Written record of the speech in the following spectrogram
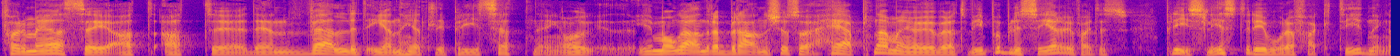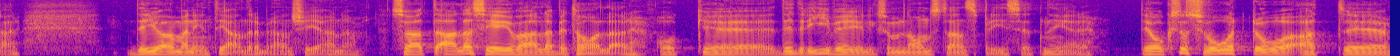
för med sig att, att eh, det är en väldigt enhetlig prissättning. Och i många andra branscher så häpnar man ju över att vi publicerar ju faktiskt prislistor i våra facktidningar. Det gör man inte i andra branscher gärna. Så att alla ser ju vad alla betalar. Och eh, det driver ju liksom någonstans priset ner. Det är också svårt då att eh,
